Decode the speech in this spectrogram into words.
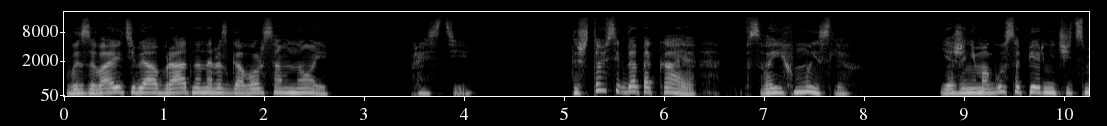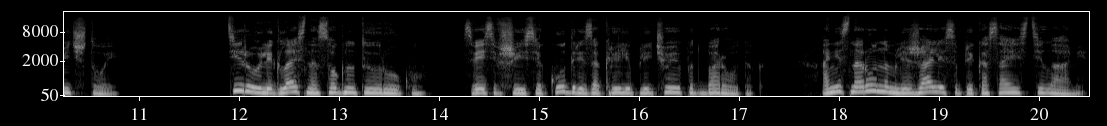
«Вызываю тебя обратно на разговор со мной». «Прости. Ты что всегда такая в своих мыслях? Я же не могу соперничать с мечтой». Тира улеглась на согнутую руку. Свесившиеся кудри закрыли плечо и подбородок. Они с Наруном лежали, соприкасаясь телами,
